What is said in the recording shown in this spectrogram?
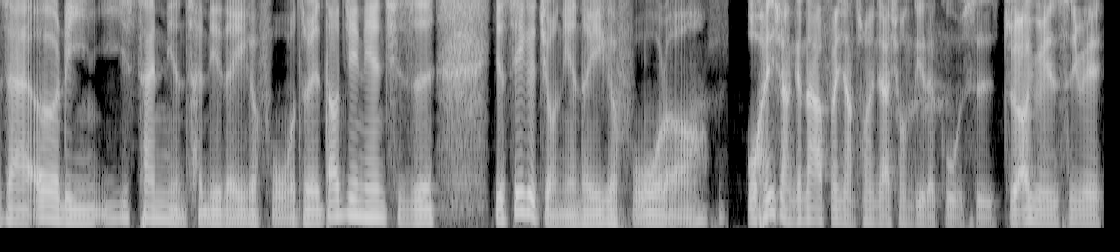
在二零一三年成立的一个服务，所以到今天其实也是一个九年的一个服务了哦。我很想跟大家分享创业家兄弟的故事，主要原因是因为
